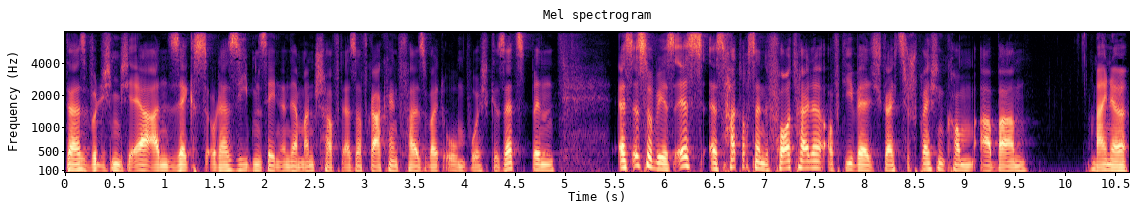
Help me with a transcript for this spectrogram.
Da würde ich mich eher an sechs oder sieben sehen in der Mannschaft. Also auf gar keinen Fall so weit oben, wo ich gesetzt bin. Es ist so, wie es ist. Es hat auch seine Vorteile, auf die werde ich gleich zu sprechen kommen. Aber meine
